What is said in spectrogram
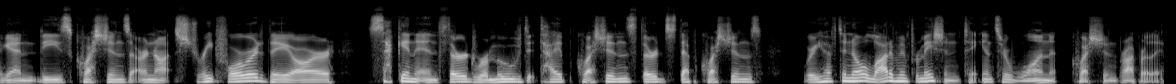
Again, these questions are not straightforward. They are second and third removed type questions, third step questions where you have to know a lot of information to answer one question properly.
